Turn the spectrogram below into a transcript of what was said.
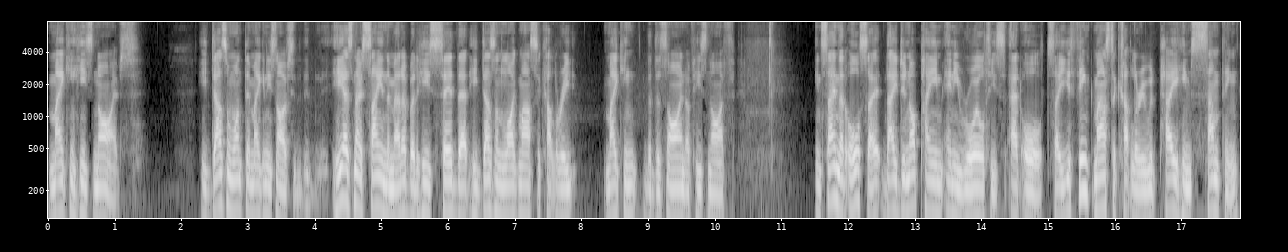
making his knives. He doesn't want them making his knives. He has no say in the matter, but he said that he doesn't like Master Cutlery making the design of his knife. In saying that, also, they do not pay him any royalties at all. So you think Master Cutlery would pay him something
